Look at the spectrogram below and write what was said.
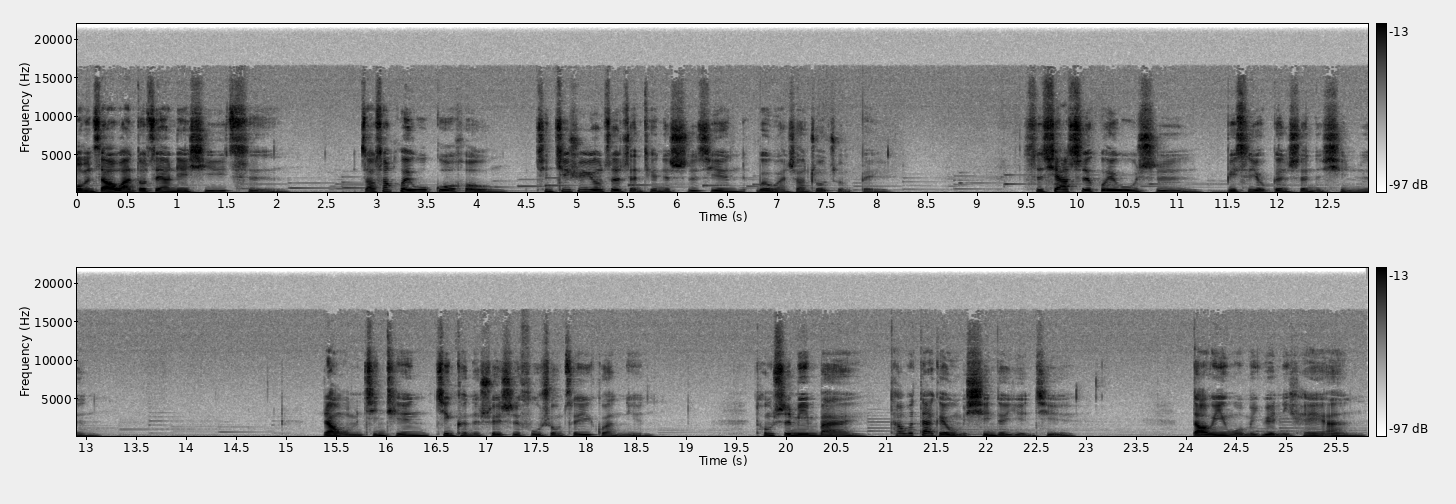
我们早晚都这样练习一次。早上会晤过后，请继续用这整天的时间为晚上做准备。使下次会晤时彼此有更深的信任。让我们今天尽可能随时附送这一观念，同时明白它会带给我们新的眼界，导引我们远离黑暗，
